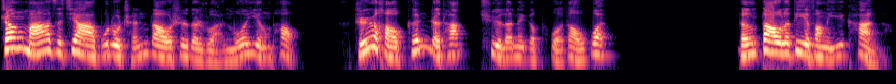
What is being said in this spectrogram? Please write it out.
张麻子架不住陈道士的软磨硬泡，只好跟着他去了那个破道观。等到了地方一看呢，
